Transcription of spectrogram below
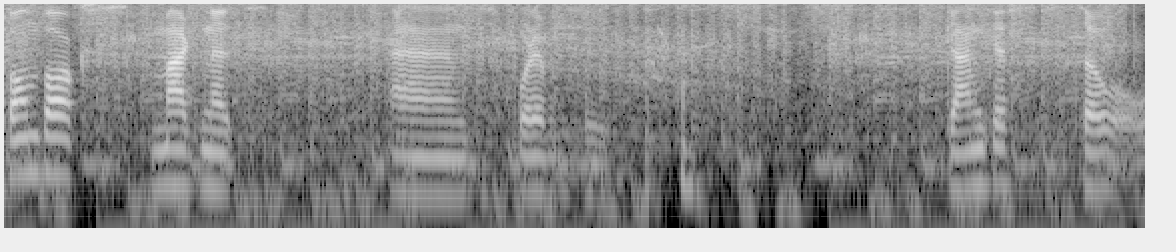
Bomb box, magnet, and whatever this is. Gangus Soul,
